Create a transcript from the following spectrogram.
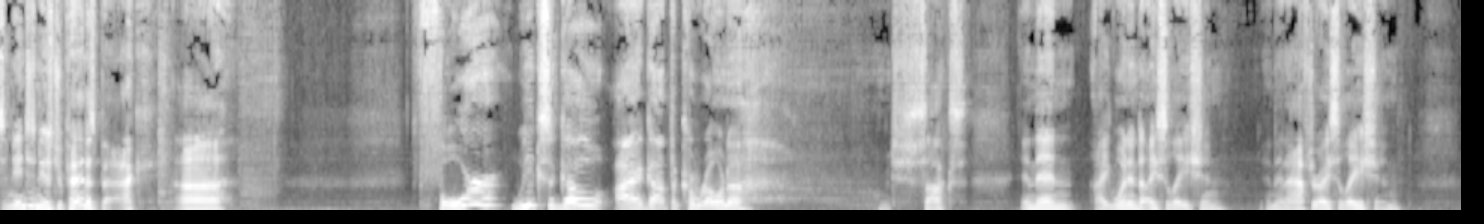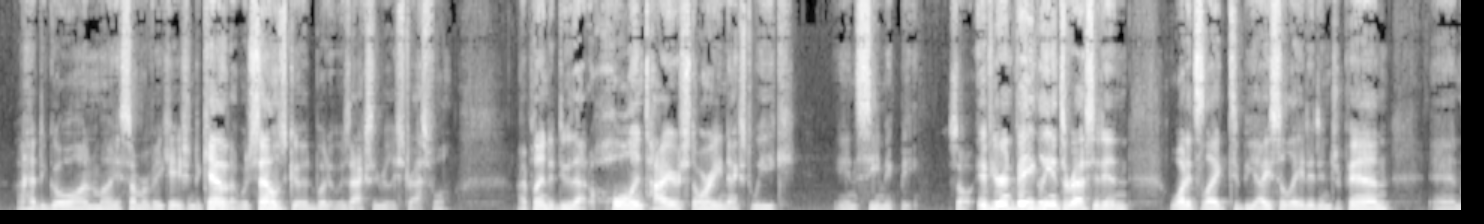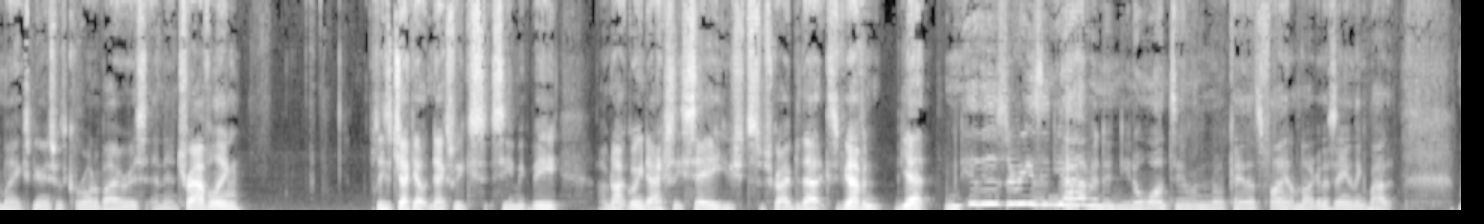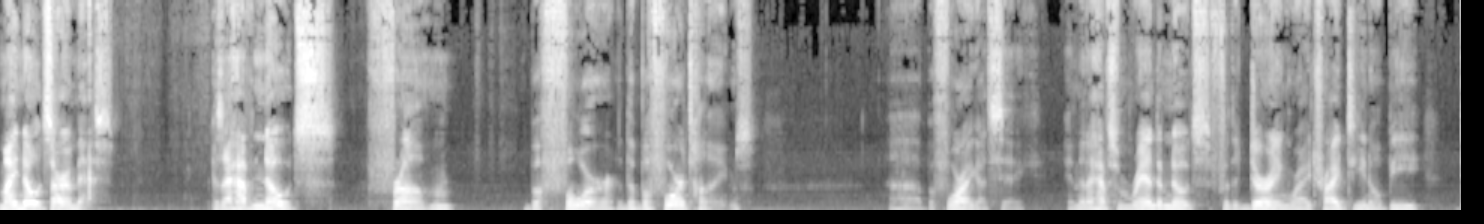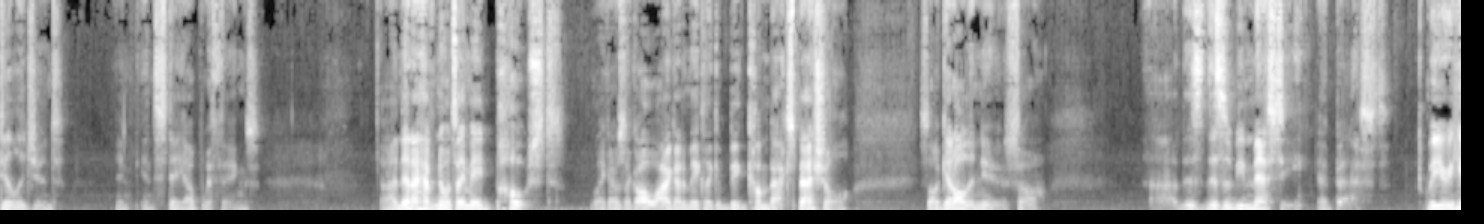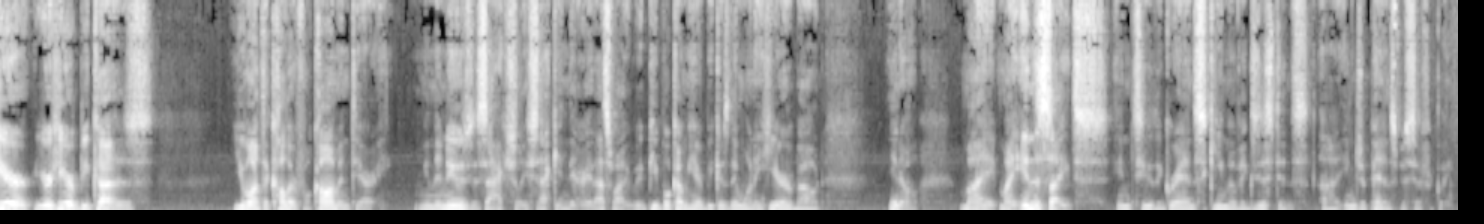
So Ninja News Japan is back. Uh, four weeks ago, I got the corona, which sucks. And then I went into isolation. And then after isolation, I had to go on my summer vacation to Canada, which sounds good, but it was actually really stressful. I plan to do that whole entire story next week in C. McBee. So if you're vaguely interested in what it's like to be isolated in Japan and my experience with coronavirus and then traveling, please check out next week's C. McBee. I'm not going to actually say you should subscribe to that because if you haven't yet, there's a reason you haven't and you don't want to. And okay, that's fine. I'm not going to say anything about it. My notes are a mess because I have notes from before the before times, uh, before I got sick, and then I have some random notes for the during where I tried to you know be diligent and, and stay up with things. Uh, and then I have notes I made post. Like I was like, oh, well, I got to make like a big comeback special, so I'll get all the news. So uh, this this would be messy at best. But you're here you're here because you want the colorful commentary. I mean, the news is actually secondary. That's why people come here because they want to hear about, you know, my my insights into the grand scheme of existence uh, in Japan specifically.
